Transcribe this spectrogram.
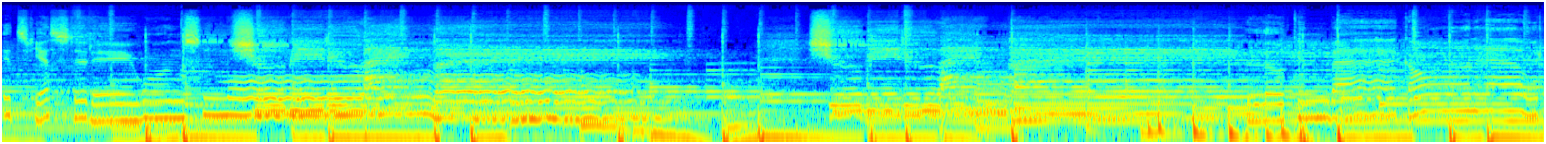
It's yesterday once more. Looking back on how it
